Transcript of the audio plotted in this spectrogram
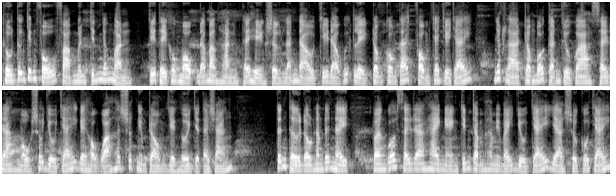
Thủ tướng Chính phủ Phạm Minh Chính nhấn mạnh, chỉ thị 01 đã ban hành thể hiện sự lãnh đạo chỉ đạo quyết liệt trong công tác phòng cháy chữa cháy, nhất là trong bối cảnh vừa qua xảy ra một số vụ cháy gây hậu quả hết sức nghiêm trọng về người và tài sản. Tính từ đầu năm đến nay, toàn quốc xảy ra 2.927 vụ cháy và sự cố cháy,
